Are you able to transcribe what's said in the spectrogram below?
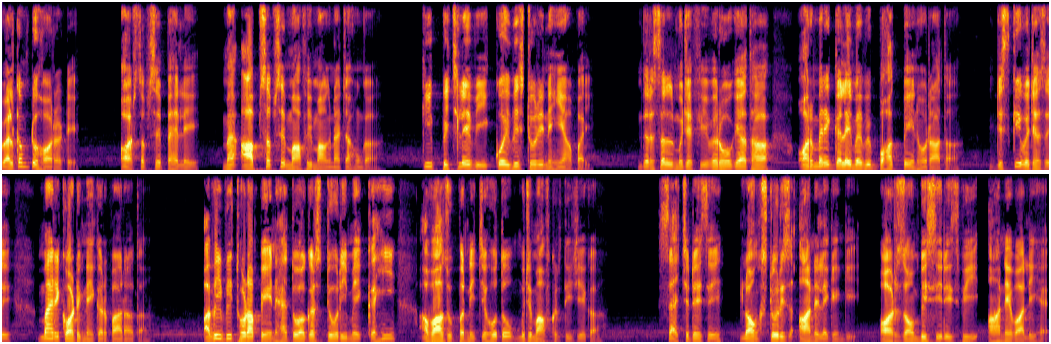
वेलकम टू हॉरर टेप। और सबसे पहले मैं आप सबसे माफ़ी मांगना चाहूँगा कि पिछले वीक कोई भी स्टोरी नहीं आ पाई। दरअसल मुझे फीवर हो गया था और मेरे गले में भी बहुत पेन हो रहा था, जिसकी वजह से मैं रिकॉर्डिंग नहीं कर पा रहा था। अभी भी थोड़ा पेन है तो अगर स्टोरी में कहीं आवाज़ ऊपर नीचे हो तो मुझे माफ़ कर दीजिएगा। सैटरडे से लॉन्ग स्टोरीज आने लगेंगी और जॉम्बी सीरीज़ भी आने वाली है,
